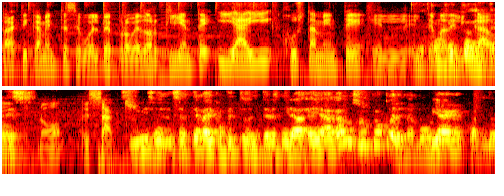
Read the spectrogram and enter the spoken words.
Prácticamente se vuelve proveedor cliente y ahí justamente el, tema delicado. ¿no? Exacto. Sí, es el, tema de conflictos de interés. Mira, eh, hagamos un poco de memoria cuando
